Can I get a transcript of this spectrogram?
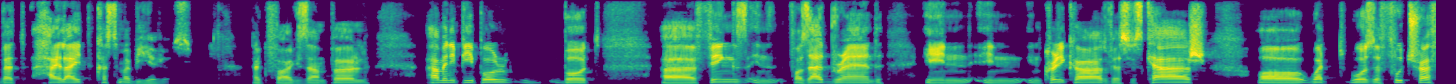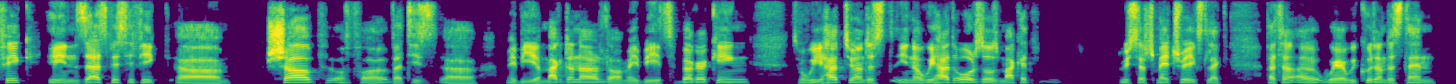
that highlight customer behaviors. Like for example, how many people bought uh, things in for that brand in in in credit card versus cash, or what was the foot traffic in that specific uh, shop of uh, that is uh, maybe a McDonald's or maybe it's Burger King. So we had to understand, you know, we had all those market research metrics like that uh, where we could understand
